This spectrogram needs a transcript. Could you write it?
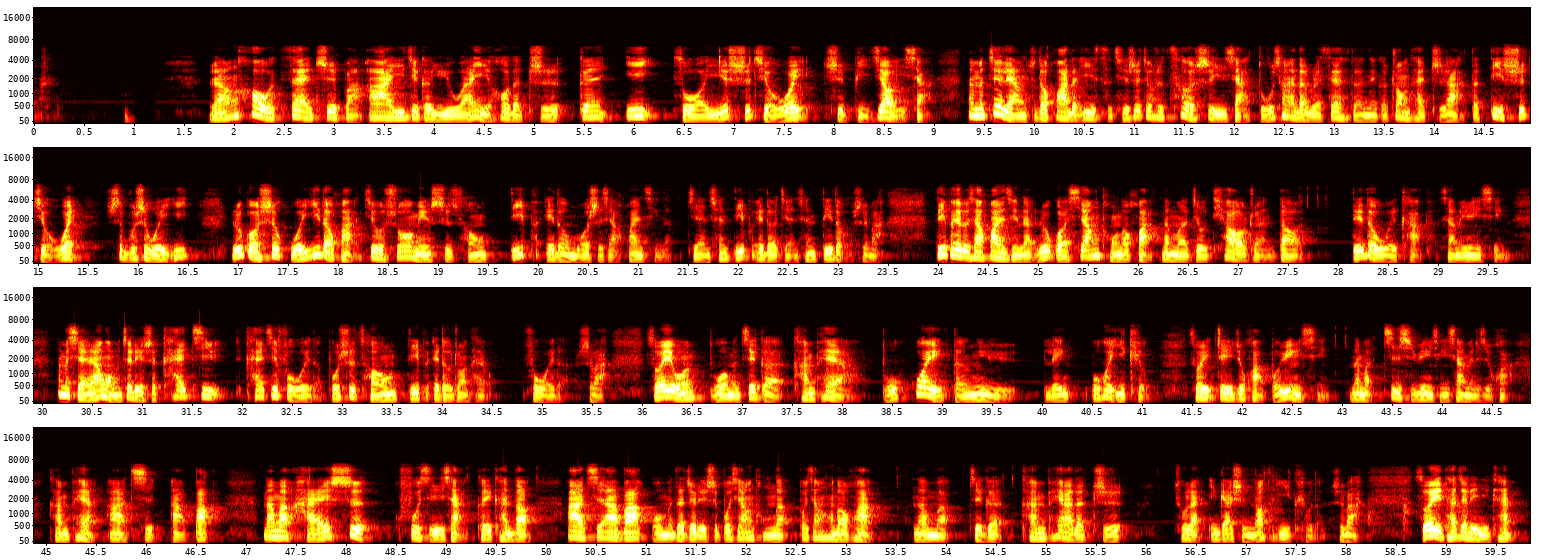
然后再去把 r 一这个语完以后的值跟一左移十九位去比较一下，那么这两句的话的意思其实就是测试一下读上来的 reset 的那个状态值啊的第十九位是不是为一，如果是唯一的话，就说明是从 deep idle 模式下唤醒的，简称 deep idle，简称 diddle 是吧？deep idle 下唤醒的，如果相同的话，那么就跳转到 diddle wake up 下面运行。那么显然我们这里是开机开机复位的，不是从 deep idle 状态复位的，是吧？所以我们我们这个 compare 不会等于零，不会 eq，所以这一句话不运行。那么继续运行下面这句话，compare r 七 r 八。那么还是复习一下，可以看到 r 七 r 八我们在这里是不相同的，不相同的话，那么这个 compare 的值出来应该是 not eq 的，是吧？所以它这里你看。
